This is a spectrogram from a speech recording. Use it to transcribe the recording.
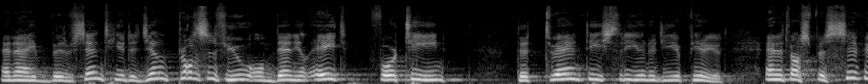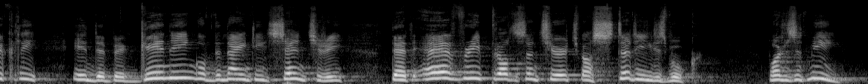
And I present here the general Protestant view on Daniel 8 14, the 2300 year period. And it was specifically in the beginning of the 19th century that every Protestant church was studying this book. What does it mean?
